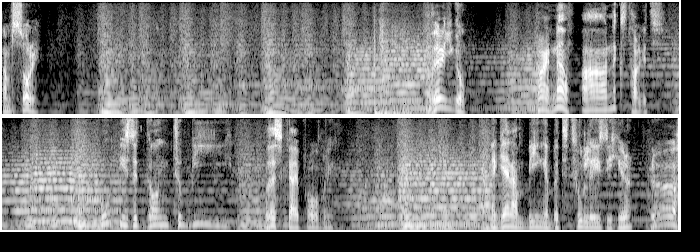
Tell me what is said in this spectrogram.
I'm sorry. There you go. Alright, now, uh, next target. Who is it going to be? This guy, probably. Again, I'm being a bit too lazy here. Ugh,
